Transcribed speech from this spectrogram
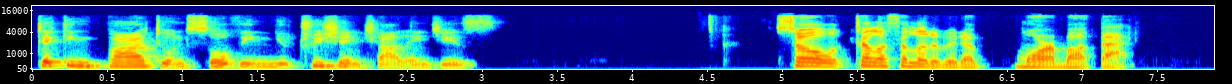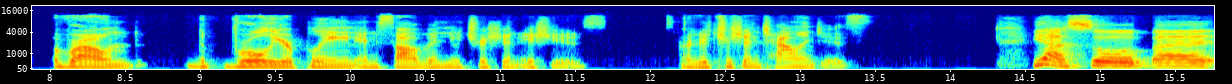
taking part on solving nutrition challenges. So tell us a little bit of, more about that, around the role you're playing in solving nutrition issues or nutrition challenges. Yeah, so uh,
